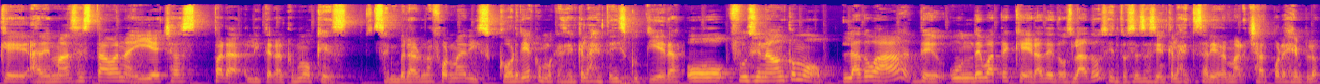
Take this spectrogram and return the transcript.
que además estaban ahí hechas para literal como que sembrar una forma de discordia, como que hacían que la gente discutiera o funcionaban como lado A de un debate que era de dos lados. Y entonces hacían que la gente saliera a marchar, por ejemplo,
